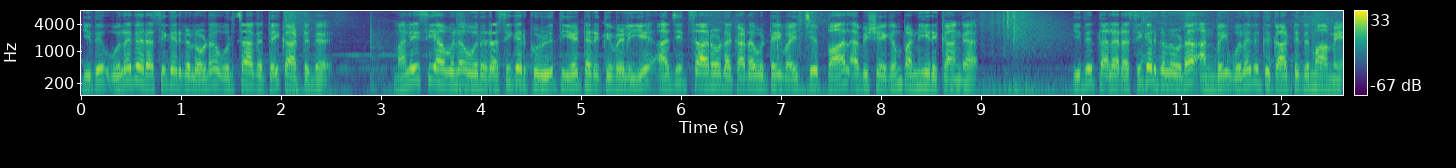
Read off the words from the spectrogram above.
இது உலக ரசிகர்களோட உற்சாகத்தை காட்டுது. மலேசியாவுல ஒரு ரசிகர் குழு தியேட்டருக்கு வெளியே அஜித் சாரோட கடவுட்டை வைச்சு பால் அபிஷேகம் பண்ணியிருக்காங்க. இது தல ரசிகர்களோட அன்பை உலகுக்கு காட்டுது மாமே.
